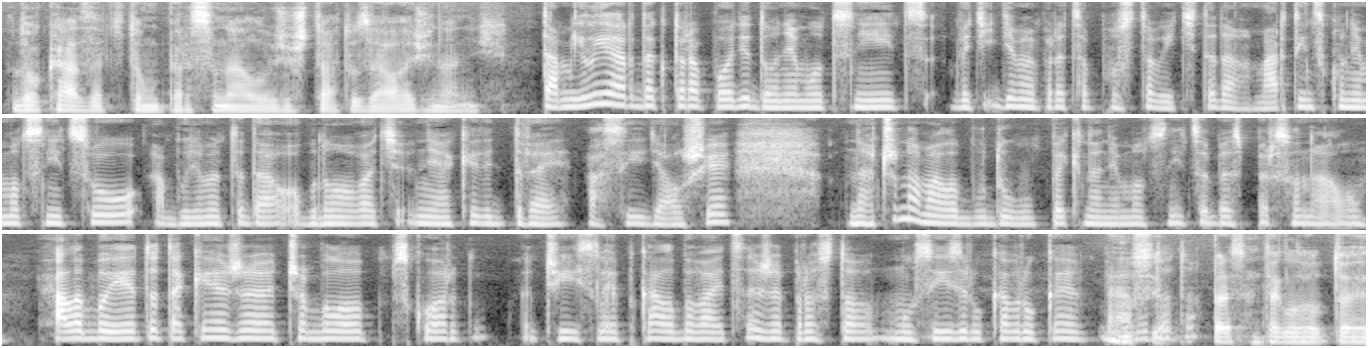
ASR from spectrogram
dokázať tomu personálu, že štátu záleží na nich. Tá miliarda, ktorá pôjde do nemocníc, veď ideme predsa postaviť teda Martinskú nemocnicu a budeme teda obnovovať nejaké dve asi ďalšie. Na čo nám ale budú pekné nemocnice bez personálu? Alebo je to také, že čo bolo skôr či sliepka alebo vajce, že prosto musí ísť ruka v ruke práve musí, toto? Presne tak, lebo to je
